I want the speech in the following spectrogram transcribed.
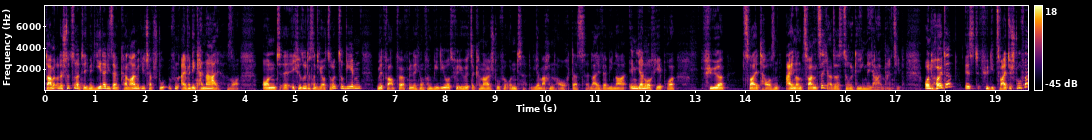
damit unterstützt du natürlich mit jeder dieser Kanalmitgliedschaftsstufen einfach den Kanal. So. Und äh, ich versuche das natürlich auch zurückzugeben mit Vorabveröffentlichung von Videos für die höchste Kanalstufe und wir machen auch das Live-Webinar im Januar, Februar für 2021, also das zurückliegende Jahr im Prinzip. Und heute ist für die zweite Stufe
